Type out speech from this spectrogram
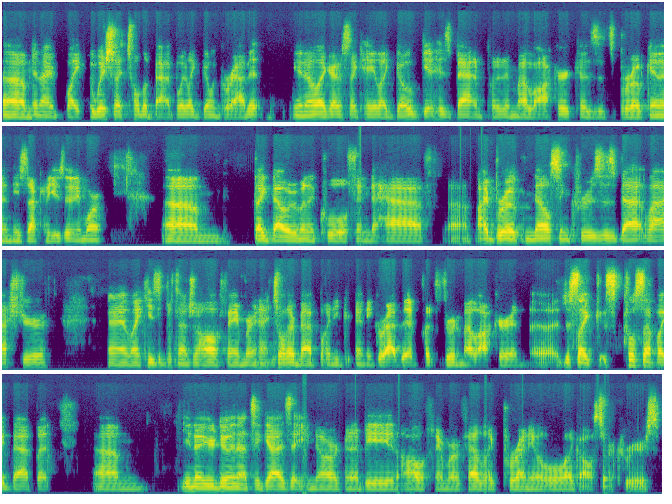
Um, and I like wish I told the bat boy like go and grab it. You know, like I was like, hey, like go get his bat and put it in my locker because it's broken and he's not going to use it anymore. Um, like that would have been a cool thing to have. Um, I broke Nelson Cruz's bat last year, and like he's a potential Hall of Famer. And I told our bat boy, and he, and he grabbed it and put it through in my locker, and uh, just like cool stuff like that. But um, you know, you're doing that to guys that you know are going to be in the Hall of Fame or have had like perennial like All Star careers.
